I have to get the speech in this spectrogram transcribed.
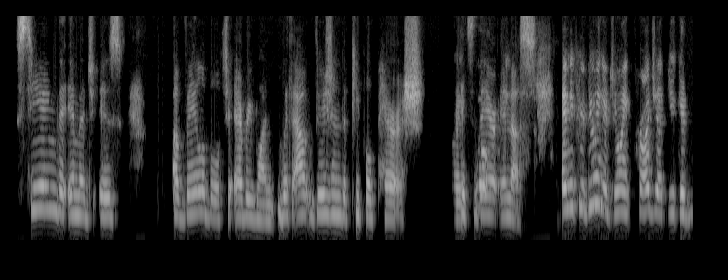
seeing the image is available to everyone. Without vision, the people perish. Right. It's Well, there in us. And if you're doing a joint project, you could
